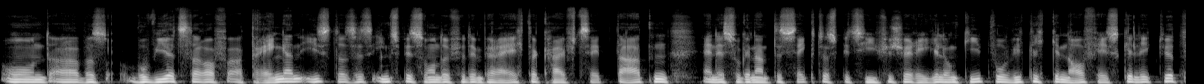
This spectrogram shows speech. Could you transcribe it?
Und äh, was, wo wir jetzt darauf äh, drängen, ist, dass es insbesondere für den Bereich der Kfz-Daten eine sogenannte sektorspezifische Regelung gibt, wo wirklich genau festgelegt wird,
